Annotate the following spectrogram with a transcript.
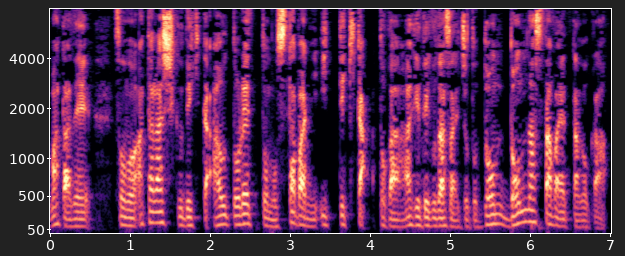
またね、その新しくできたアウトレットのスタバに行ってきたとかあげてください。ちょっとどん、どんなスタバやったのか。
